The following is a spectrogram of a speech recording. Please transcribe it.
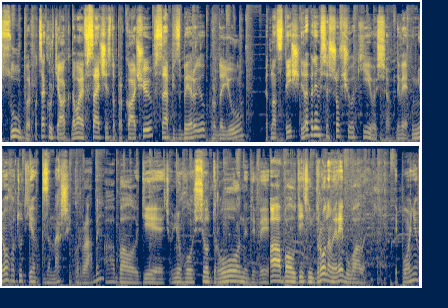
Супер. Оце крутяк. Давай все чисто прокачую, все підзбираю, продаю. 15 тисяч. І давай подивимося, що в чуваків ось. Диви, у нього тут є замерший корабель. Обалдеть. У нього ось дрони, диви. Обалдеть, він дронами рибу валить. Ти поняв?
